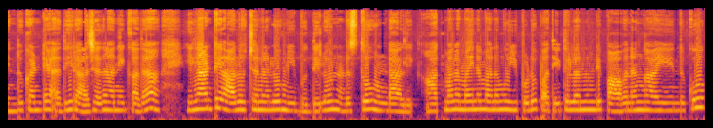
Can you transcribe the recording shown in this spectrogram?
ఎందుకంటే అది రాజధాని కదా. ఇలాంటి ఆలోచనలు మీ బుద్ధిలో నడుస్తూ ఉండాలి. ఆత్మలమైన మనము ఇప్పుడు పతితుల నుండి పావనంగా అయ్యేందుకు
